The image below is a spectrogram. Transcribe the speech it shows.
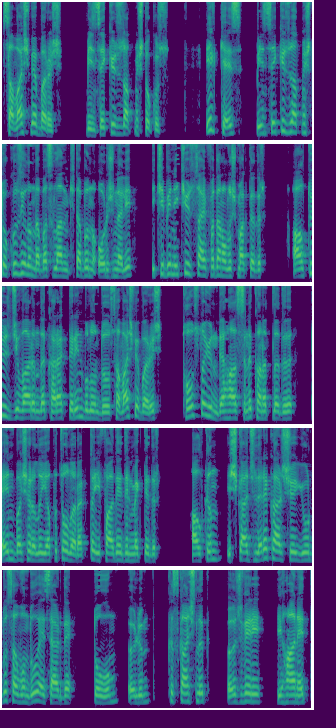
Savaş ve Barış 1869 İlk kez 1869 yılında basılan kitabın orijinali 2200 sayfadan oluşmaktadır. 600 civarında karakterin bulunduğu Savaş ve Barış, Tolstoy'un dehasını kanıtladığı en başarılı yapıtı olarak da ifade edilmektedir. Halkın işgalcilere karşı yurdu savunduğu eserde doğum, ölüm, kıskançlık, özveri, ihanet,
